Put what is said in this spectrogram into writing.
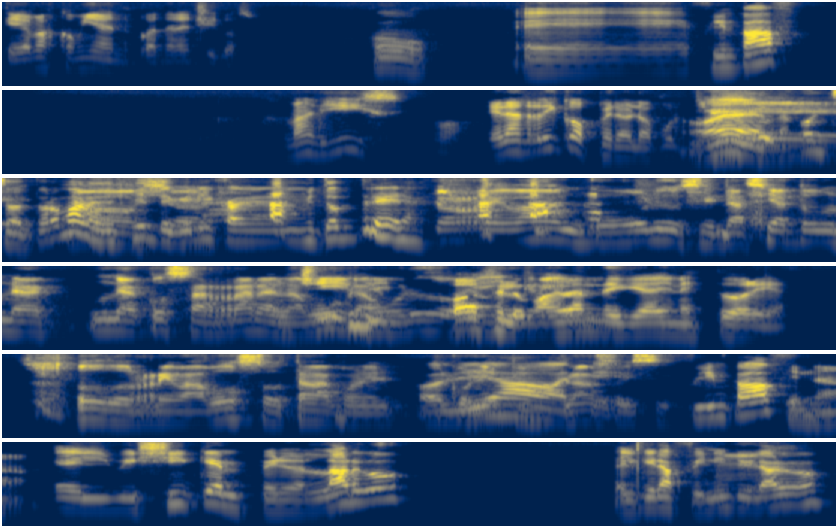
que más comían cuando eran chicos. Oh. Eh, Flim Puff. Malísimo. Eran ricos, pero los Bueno, la Eh, concha de tu hermano, no, dijiste yo- que elijan en mi top 3. Yo rebanco, boludo. Se te hacía toda una, una cosa rara en la boca, boludo. Pase lo Increíble. más grande que hay en la historia. Todo rebaboso estaba con el, con el ese. Flim Puff, el Villiquen, pero el largo. El que era finito y Mm. largo.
